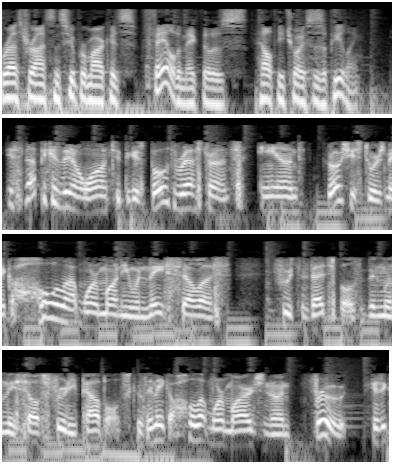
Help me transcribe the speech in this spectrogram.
restaurants and supermarkets fail to make those healthy choices appealing? It's not because they don't want to, because both restaurants and grocery stores make a whole lot more money when they sell us fruits and vegetables than when they sell fruity pebbles, because they make a whole lot more margin on fruit, because it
